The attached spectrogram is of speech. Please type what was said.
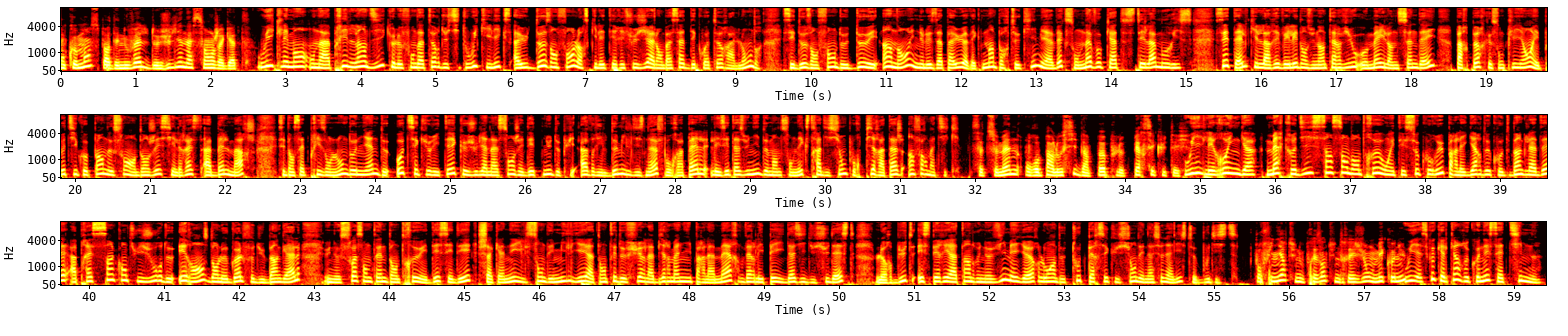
On commence par des nouvelles de Julian Assange, Agathe. Oui, Clément, on a appris lundi que le fondateur du site Wikileaks a eu deux enfants lorsqu'il était réfugié à l'ambassade d'Équateur à Londres. Ces deux enfants de 2 et 1 an, il ne les a pas eus avec n'importe qui, mais avec son avocate, Stella Morris. C'est elle qui l'a révélé dans une interview au Mail on Sunday, par peur que son client et petit copain ne soient en danger s'il reste à Belmarsh. C'est dans cette prison londonienne de haute sécurité que Julian Assange est détenu depuis avril 2019. Pour rappel, les États-Unis demandent son extradition pour piratage informatique. Cette semaine, on reparle aussi d'un peuple persécuté. Oui, les Rohingyas. Mercredi, 500 d'entre eux ont été secourus par les gardes-côtes bangladais après 58 jours de errance dans le golfe du Bengale. Une soixantaine d'entre eux est décédée. Chaque année, ils sont des milliers à tenter de fuir la Birmanie par la mer vers les pays d'Asie du Sud-Est. Leur but, espérer atteindre une vie meilleure loin de toute persécution des nationalistes bouddhistes. Pour finir, tu nous présentes une région méconnue Oui, est-ce que quelqu'un reconnaît cet hymne?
